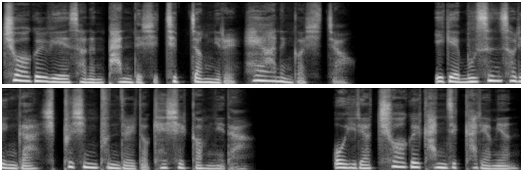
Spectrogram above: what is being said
추억을 위해서는 반드시 집 정리를 해야 하는 것이죠. 이게 무슨 소린가 싶으신 분들도 계실 겁니다. 오히려 추억을 간직하려면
